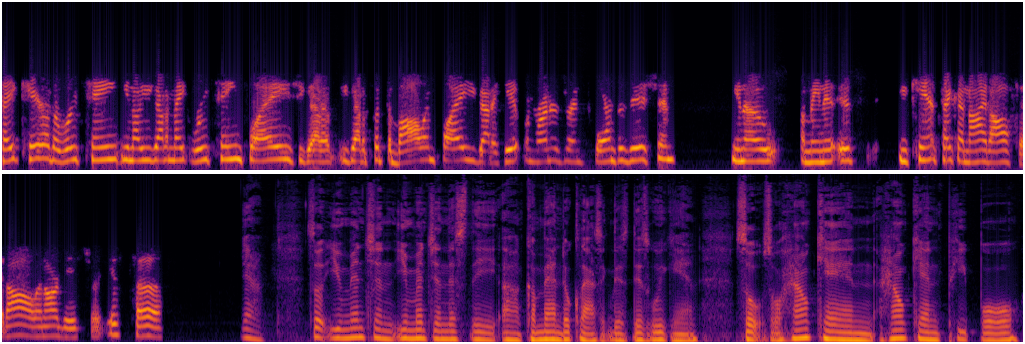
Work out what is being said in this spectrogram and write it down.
take care of the routine. You know, you got to make routine plays. You got to you got to put the ball in play. You got to hit when runners are in scoring position. You know, I mean, it, it's you can't take a night off at all in our district. It's tough. Yeah. So you mentioned you mentioned this the uh, Commando Classic this this weekend. So so how can how can people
